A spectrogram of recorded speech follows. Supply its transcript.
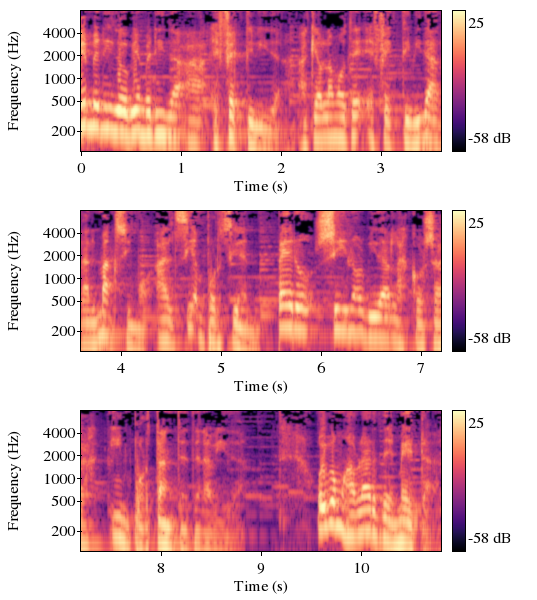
Bienvenido, bienvenida a Efectividad. Aquí hablamos de efectividad al máximo, al 100%, pero sin olvidar las cosas importantes de la vida. Hoy vamos a hablar de metas.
